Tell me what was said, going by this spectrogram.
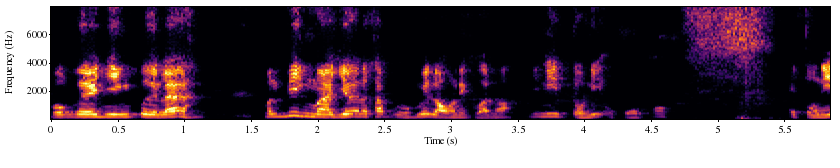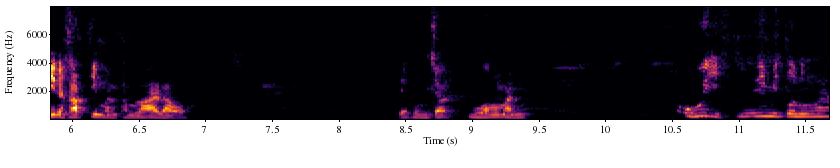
ผมเคยยิงปืนแล้ว มันวิ่งมาเยอะนะครับโอ้ไม่ลองดีกว่าเนาะ นี่ตัวนี้โอ้โห ไอตัวนี้นะครับที่มันทำร้ายเรา เดี๋ยวผมจะล้วงมัน อุ้ยนี่มีตัวหนึ่งมา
